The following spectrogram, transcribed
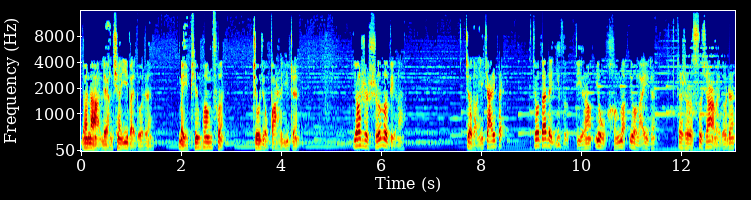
要纳两千一百多针，每平方寸九九八十一针。要是十字底呢，就等于加一倍，就在这一字底上又横的又来一针，这是四千二百多针。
